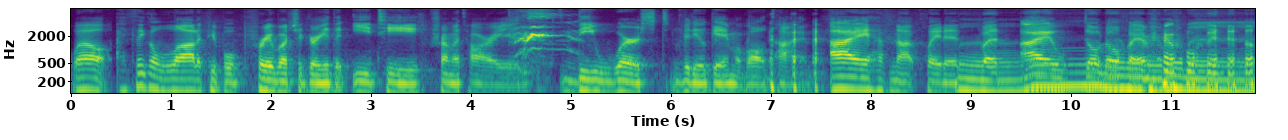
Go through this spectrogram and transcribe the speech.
Well, I think a lot of people pretty much agree that E.T. from Atari is the worst video game of all time. I have not played it, but I don't know if I ever will.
